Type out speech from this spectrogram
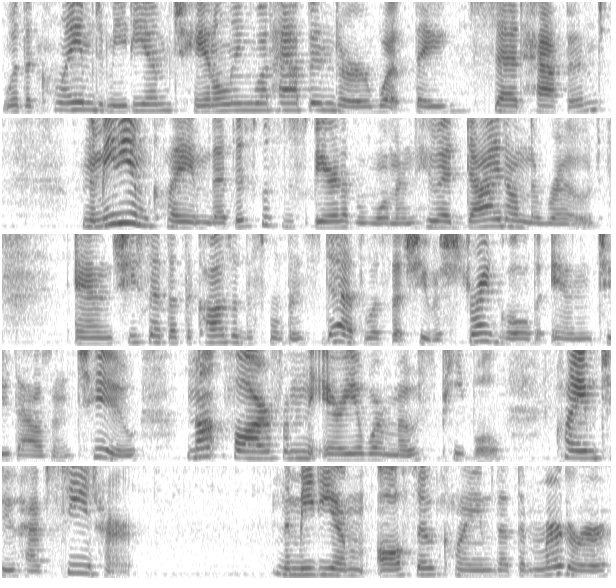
with a claimed medium channeling what happened or what they said happened. The medium claimed that this was the spirit of a woman who had died on the road, and she said that the cause of this woman's death was that she was strangled in 2002, not far from the area where most people claim to have seen her. The medium also claimed that the murderer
